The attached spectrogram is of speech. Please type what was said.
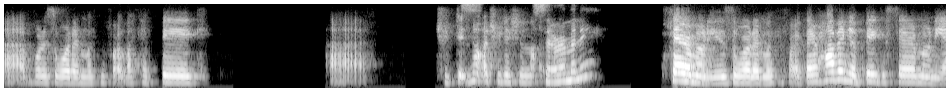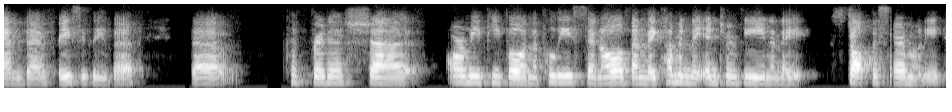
uh, what is the word i'm looking for? Like a big uh, tradi- not a tradition ceremony? Ceremony is the word i'm looking for. They're having a big ceremony and the basically the the the british uh, army people and the police and all of them they come and they intervene and they stop the ceremony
